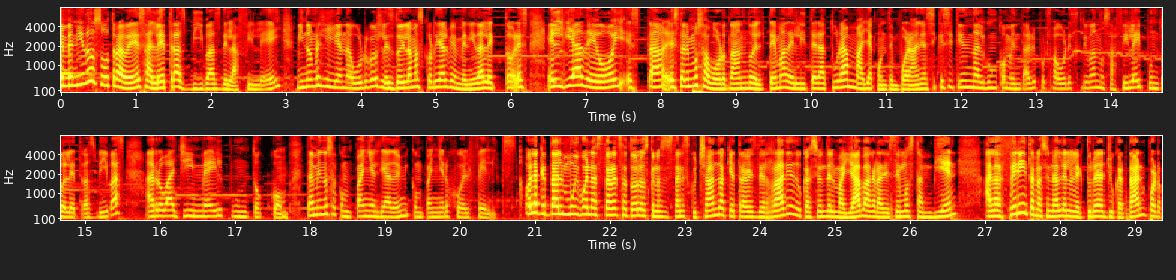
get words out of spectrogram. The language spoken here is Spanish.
Bienvenidos otra vez a Letras Vivas de la Filey. Mi nombre es Liliana Burgos, les doy la más cordial bienvenida lectores. El día de hoy estaremos abordando el tema de literatura maya contemporánea, así que si tienen algún comentario, por favor escríbanos a filey.letrasvivas.gmail.com. También nos acompaña el día de hoy mi compañero Joel Félix. Hola, ¿qué tal? Muy buenas tardes a todos los que nos están escuchando aquí a través de Radio Educación del Mayab. Agradecemos también a la Feria Internacional de la Lectura de Yucatán por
